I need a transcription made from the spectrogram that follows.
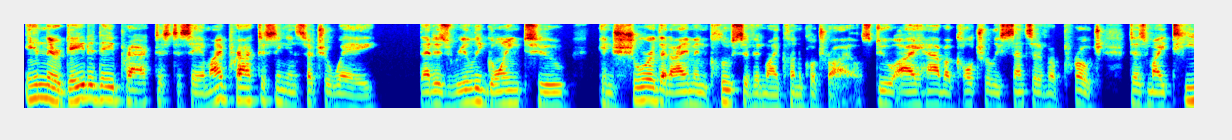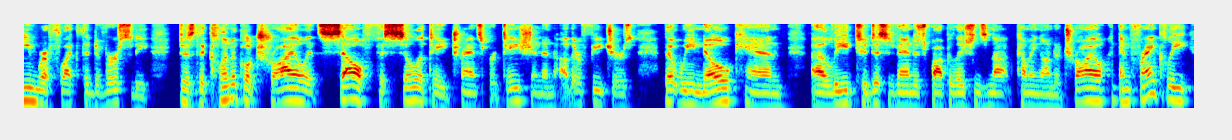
in their day to day practice to say, Am I practicing in such a way? That is really going to ensure that I'm inclusive in my clinical trials? Do I have a culturally sensitive approach? Does my team reflect the diversity? Does the clinical trial itself facilitate transportation and other features that we know can uh, lead to disadvantaged populations not coming onto trial? And frankly,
